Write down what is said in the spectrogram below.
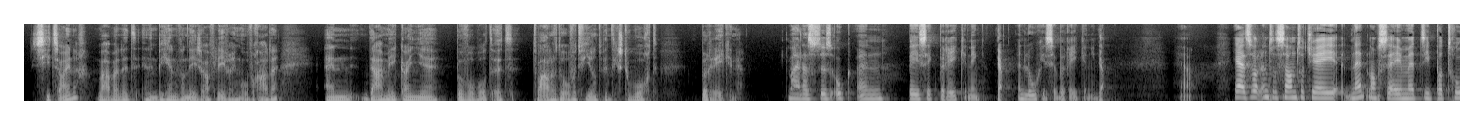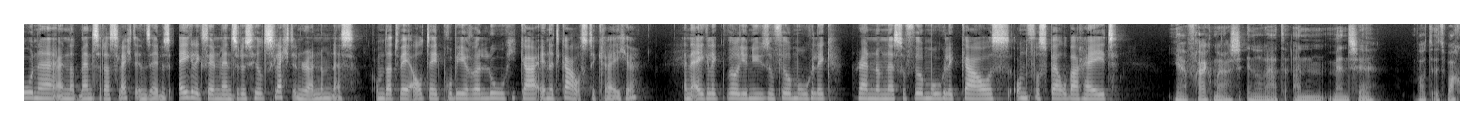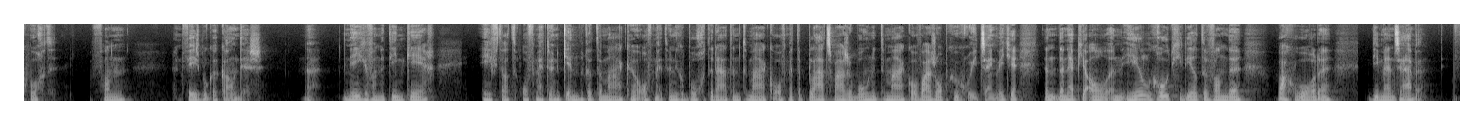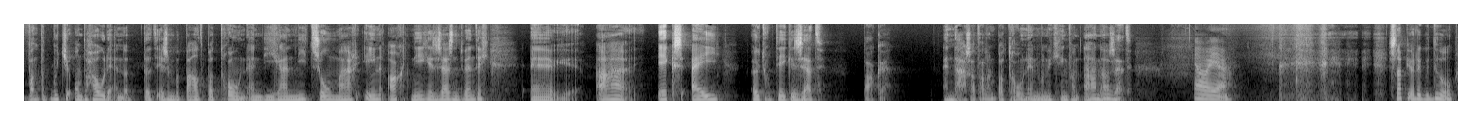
seedsigner, waar we het in het begin van deze aflevering over hadden. En daarmee kan je bijvoorbeeld het 12e of het 24e woord berekenen. Maar dat is dus ook een basic berekening. Ja. Een logische berekening. Ja. Ja. Het is wel interessant wat jij net nog zei met die patronen en dat mensen daar slecht in zijn. Dus eigenlijk zijn mensen dus heel slecht in randomness. Omdat wij altijd proberen logica in het chaos te krijgen. En eigenlijk wil je nu zoveel mogelijk randomness, zoveel mogelijk chaos, onvoorspelbaarheid. Ja, vraag maar eens inderdaad aan mensen wat het wachtwoord van hun Facebook-account is. Nou, 9 van de 10 keer heeft dat of met hun kinderen te maken, of met hun geboortedatum te maken, of met de plaats waar ze wonen te maken, of waar ze opgegroeid zijn. Weet je, dan, dan heb je al een heel groot gedeelte van de wachtwoorden die mensen hebben. Want dat moet je onthouden en dat, dat is een bepaald patroon. En die gaan niet zomaar 1, 8, 9, 26 uh, A, X, Y, uitroepteken Z pakken. En daar zat al een patroon in, want ik ging van A naar Z. Oh ja. Snap je wat ik bedoel?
